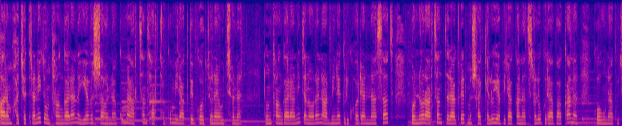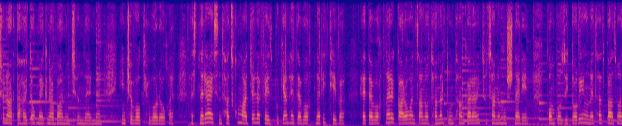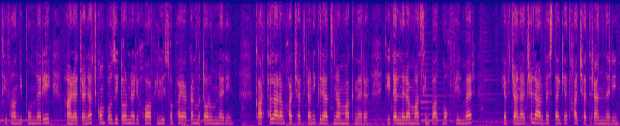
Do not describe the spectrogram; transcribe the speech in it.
Արամ Խաչատրյանի տուն-թանգարանը եւս շարունակում է առցանց հարթակում իր ակտիվ գործունեությունը։ Տուն-թանգարանի տնօրեն Արմինե Գրիգորյանն ասաց, որ նոր առցանց ծրագրեր մշակելու եւ իրականացնելու գրավականը գոհունակություն արտահայտող մեկնաբանություններն են, ինչը ողջևորող է։ Ըստ նրա, այս ընթացքում աճել է Facebook-յան հետևորդների թիվը։ Հետևորդները կարող են ծանոթանալ տուն-թանգարանի ցուցանմուշներին, կոմպոզիտորի ունեցած բազմաթիվ հանդիպումների, հանրաճանաչ կոմպոզիտորների խոհափիլիսոփայական մտորումներին, կարդալ Արամ Խաչատրյանի գրած նամակները, դիտել նրա մասին պատմող ֆիլմեր եւ ճանաչել արվեստագետ Խաչատրյաններին։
